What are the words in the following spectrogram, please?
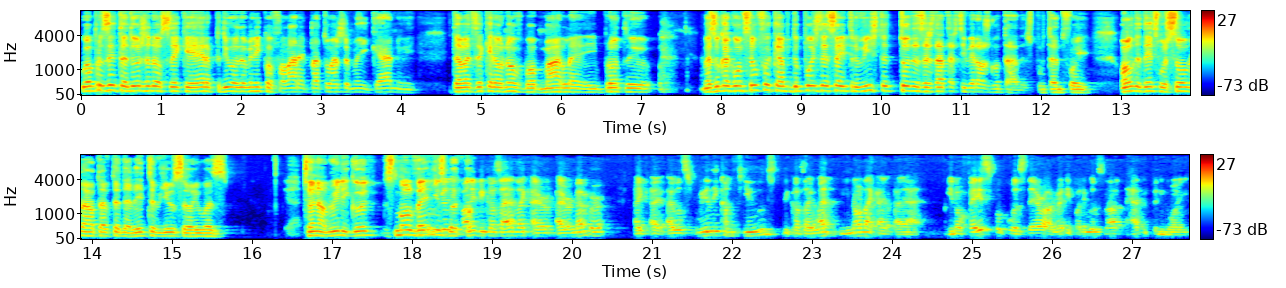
o apresentador, já não sei quem era, pediu ao Dominique para falar em patuás americano e estava a dizer que era o novo Bob Marley e pronto. eu- Mas o que aconteceu foi que depois dessa entrevista todas as datas estiveram esgotadas. Portanto, foi all the dates were sold out after that interview, so it was yeah. turned out really good. Small venues, really but funny because I had like I, I remember I, I was really confused because I went you know like I, I you know Facebook was there already, but it was not hadn't been going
